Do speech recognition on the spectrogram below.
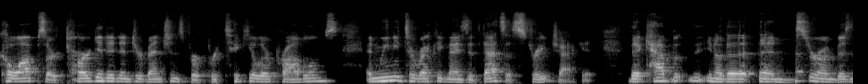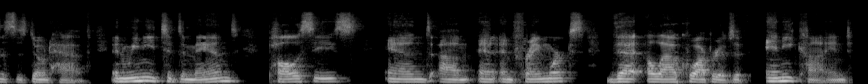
Co-ops are targeted interventions for particular problems, and we need to recognize that that's a straitjacket that cap, you know, that the investor-owned businesses don't have, and we need to demand policies and, um, and, and frameworks that allow cooperatives of any kind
